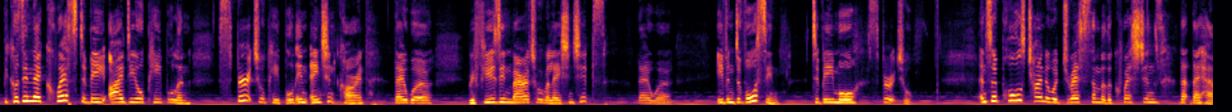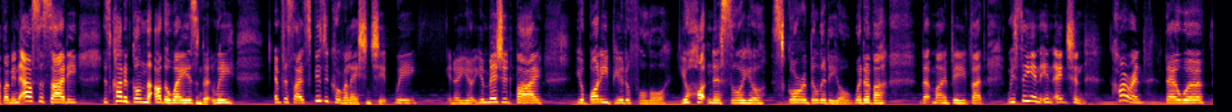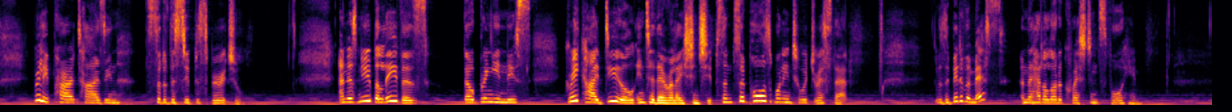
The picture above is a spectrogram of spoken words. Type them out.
Because in their quest to be ideal people and spiritual people in ancient Corinth, they were refusing marital relationships, they were even divorcing to be more spiritual. And so Paul's trying to address some of the questions that they have. I mean, our society has kind of gone the other way, isn't it? We emphasize physical relationship. We you know, you're, you're measured by your body beautiful or your hotness or your scoreability or whatever that might be. But we see in, in ancient Corinth, they were really prioritizing sort of the super spiritual. And as new believers, they'll bring in this Greek ideal into their relationships. And so Paul's wanting to address that. It was a bit of a mess, and they had a lot of questions for him.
